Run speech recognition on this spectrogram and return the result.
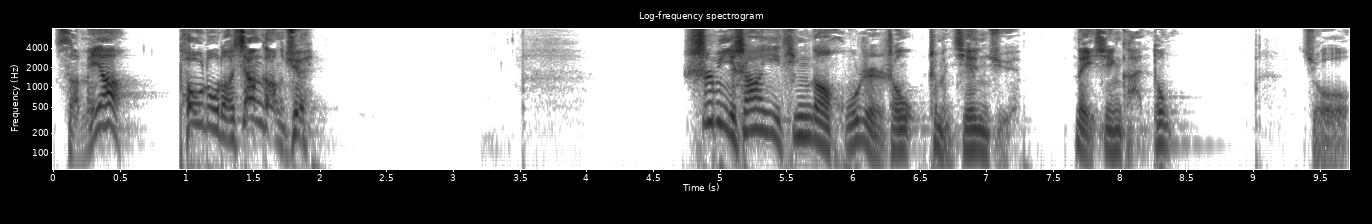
怎么样？”偷渡到香港去。施碧莎一听到胡日周这么坚决，内心感动，就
